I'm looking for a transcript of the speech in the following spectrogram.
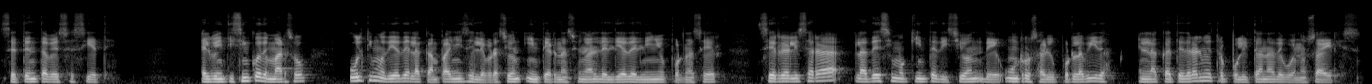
70 veces 7. El 25 de marzo, último día de la campaña y celebración internacional del Día del Niño por Nacer, se realizará la decimoquinta edición de Un Rosario por la Vida en la Catedral Metropolitana de Buenos Aires.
